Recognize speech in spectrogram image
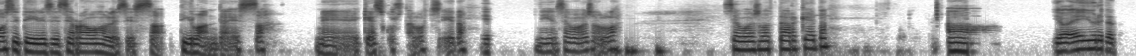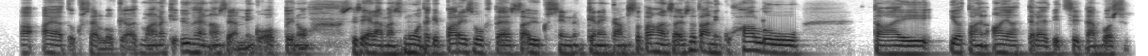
positiivisissa ja rauhallisissa tilanteissa ne keskustelut siitä. Niin se voisi olla, se voisi olla tärkeää. Uh. Joo, ei yritetä ajatuksen lukijoita. Mä ainakin yhden asian niin kuin oppinut siis elämässä muutenkin parisuhteessa yksin, kenen kanssa tahansa. Jos jotain niin kuin haluu tai jotain ajattelee, että vitsi, tämän voisi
